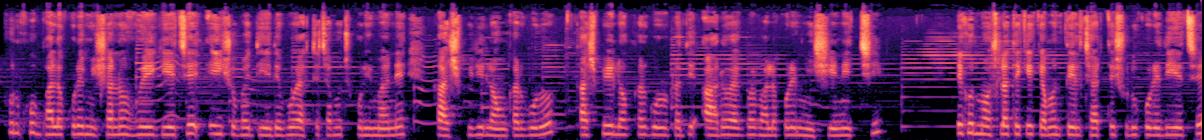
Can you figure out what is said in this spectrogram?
এখন খুব ভালো করে মিশানো হয়ে গিয়েছে। এই সময় দিয়ে দেবো একটা চামচ পরিমাণে কাশ্মীরি লঙ্কার গুঁড়ো। কাশ্মীরি লঙ্কার গুঁড়োটা দিয়ে আরও একবার ভালো করে মিশিয়ে নিচ্ছি। দেখুন মশলা থেকে কেমন তেল ছাড়তে শুরু করে দিয়েছে।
